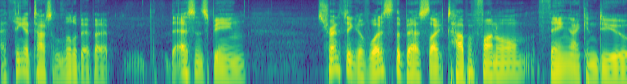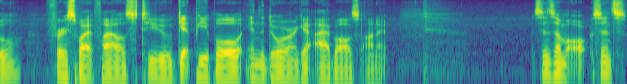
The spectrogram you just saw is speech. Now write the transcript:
I think I talked a little bit, but the essence being, I was trying to think of what's the best like top of funnel thing I can do for swipe files to get people in the door and get eyeballs on it. Since I'm since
